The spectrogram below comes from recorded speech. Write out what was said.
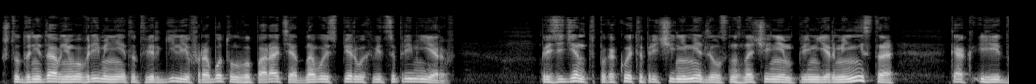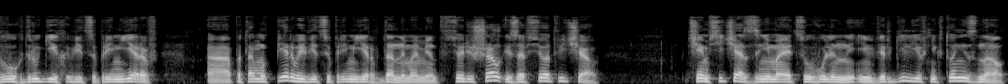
что до недавнего времени этот Вергильев работал в аппарате одного из первых вице-премьеров. Президент по какой-то причине медлил с назначением премьер-министра, как и двух других вице-премьеров, а потому первый вице-премьер в данный момент все решал и за все отвечал – чем сейчас занимается уволенный им Вергильев, никто не знал.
